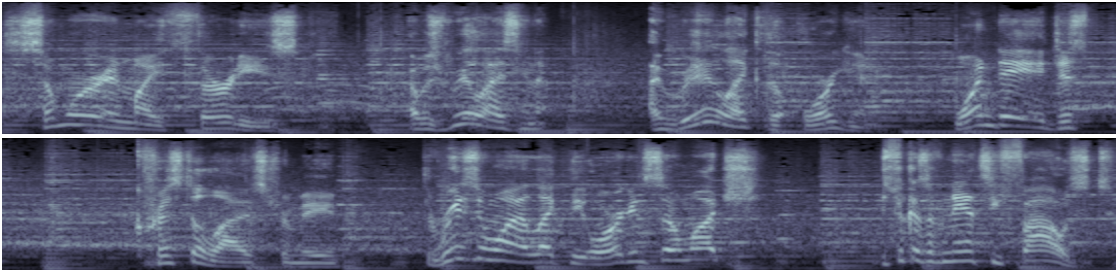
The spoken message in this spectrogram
Somewhere in my 30s, I was realizing I really like the organ. One day it just crystallized for me the reason why I like the organ so much is because of Nancy Faust.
